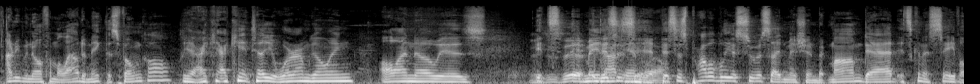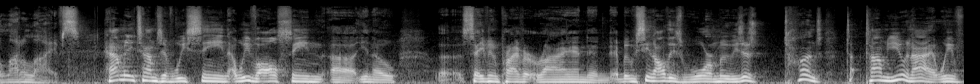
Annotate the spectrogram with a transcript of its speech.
I don't even know if I'm allowed to make this phone call. Yeah, I can't, I can't tell you where I'm going. All I know is This is it it. may this not is end it. well. This is probably a suicide mission, but Mom, Dad, it's going to save a lot of lives. How many times have we seen? We've all seen, uh, you know, uh, Saving Private Ryan, and but we've seen all these war movies. There's tons. T- Tom, you and I, we've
